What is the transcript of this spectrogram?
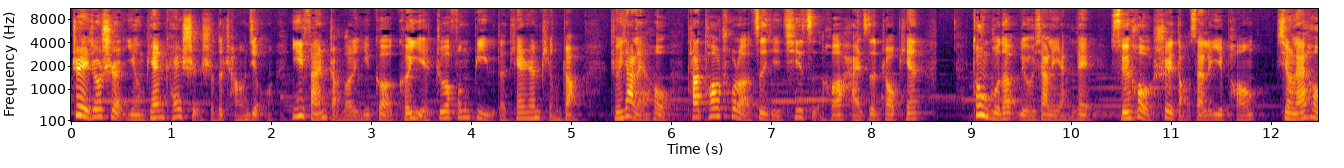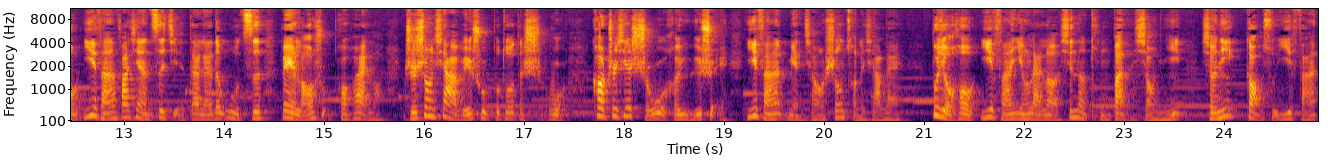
这也就是影片开始时的场景。伊凡找到了一个可以遮风避雨的天然屏障，停下来后，他掏出了自己妻子和孩子的照片。痛苦地流下了眼泪，随后睡倒在了一旁。醒来后，伊凡发现自己带来的物资被老鼠破坏了，只剩下为数不多的食物。靠这些食物和雨水，伊凡勉强生存了下来。不久后，伊凡迎来了新的同伴小尼。小尼告诉伊凡，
